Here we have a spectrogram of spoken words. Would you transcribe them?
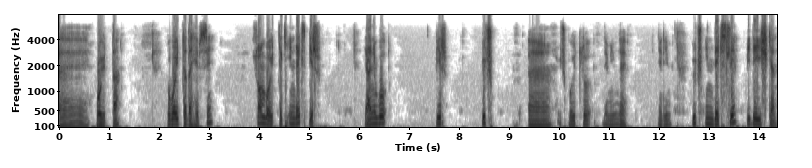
ee, boyutta. Bu boyutta da hepsi. Son boyuttaki indeks 1. Yani bu bir 3 3 üç boyutlu demeyeyim de ne diyeyim 3 indeksli bir değişken.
